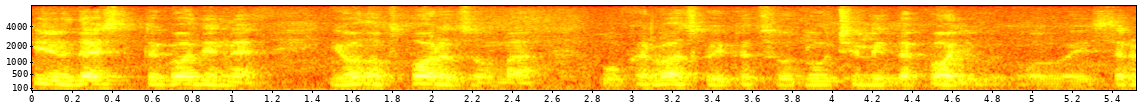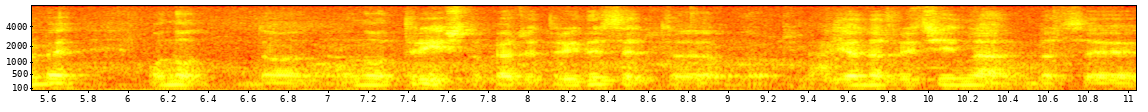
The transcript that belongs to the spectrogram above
1900. godine i onog sporazuma u Hrvatskoj kad su odlučili da kolju ovaj, Srbe, ono, da, ono tri, što kaže 30, eh, jedna trećina da se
